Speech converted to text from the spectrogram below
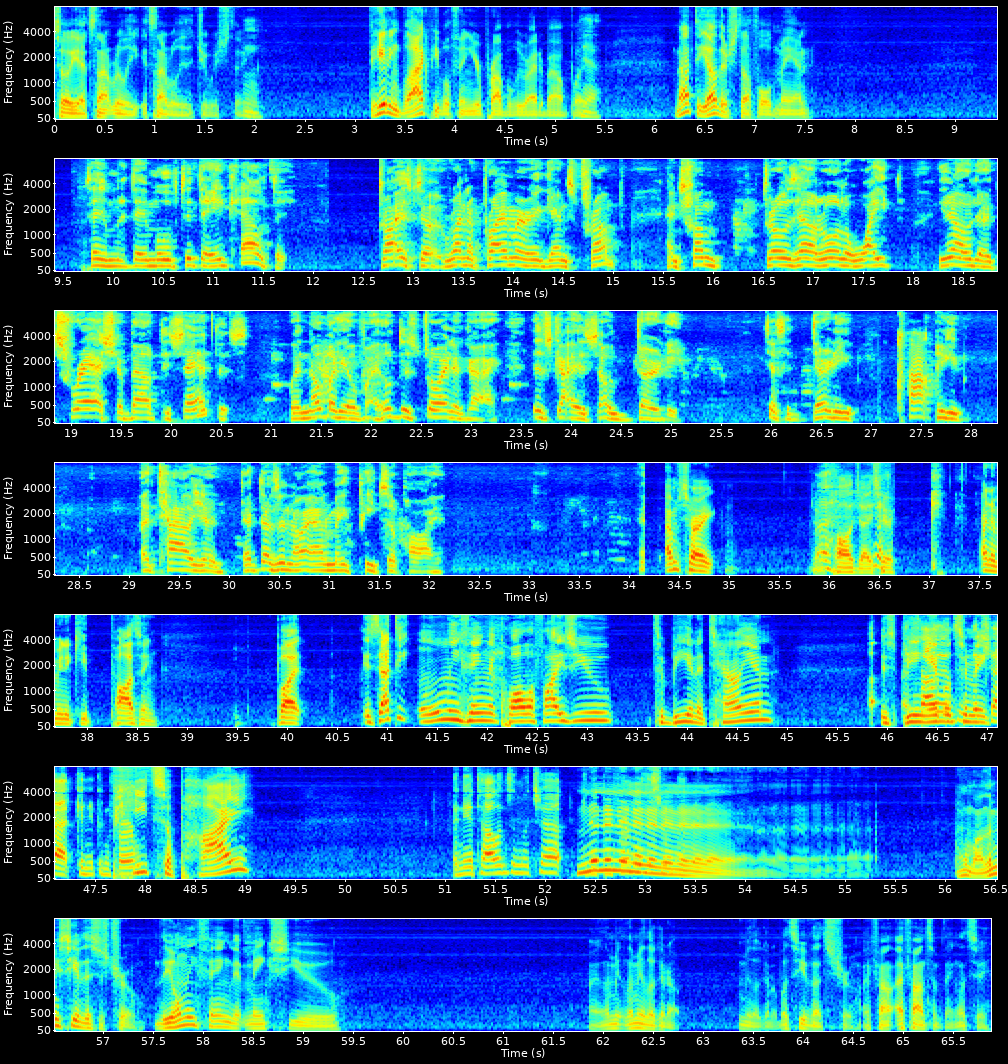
So yeah, it's not really it's not really the Jewish thing. Mm. The hating black people thing, you're probably right about, but Yeah. not the other stuff, old man. They, they moved to Dade County. Tries to run a primary against Trump, and Trump throws out all the white, you know, the trash about DeSantis. When nobody will, he'll destroy the guy. This guy is so dirty. Just a dirty, cocky Italian that doesn't know how to make pizza pie. I'm sorry. I apologize here. I don't mean to keep pausing. But is that the only thing that qualifies you to be an Italian? Uh, is being able to in the make chat. Can you confirm? pizza pie? Any Italians in the chat? Can No, you no, no, confirm no, no, this no, or no, not? no, no, no, no, no, no. Hold on. Let me see if this is true. The only thing that makes you. All right, let me let me look it up. Let me look it up. Let's see if that's true. I found I found something. Let's see.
